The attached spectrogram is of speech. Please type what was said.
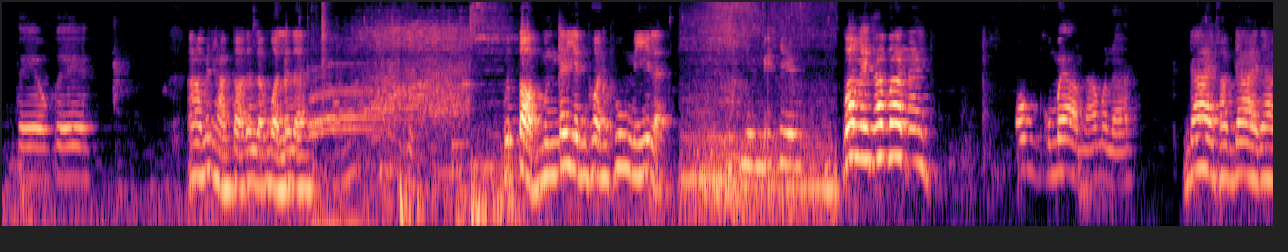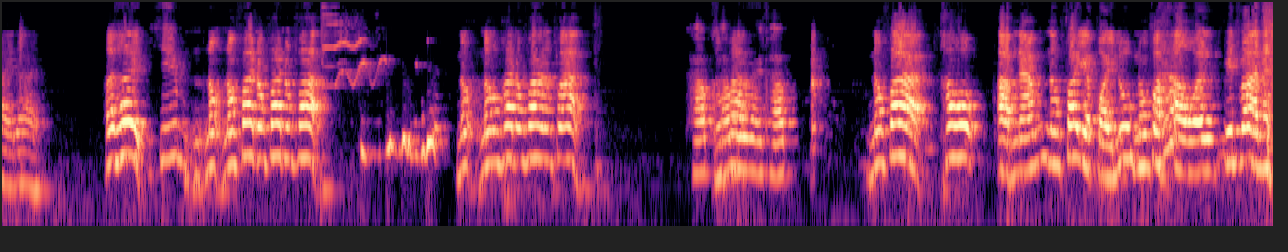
โอเคโอเคอ้าวไม่ถามต่อแล้วเหรอหมดแล้วเหรอกูตอบมึงได้ยันวันพรุ่งนี้แหละพี่คิมพี่คิมว่าไงครับว่าไง ผมผมไม่อาบน้ำมานะได้ครับได้ได้ได้เฮ้ยเฮ้ยพี่คิมน้องน้องฟ้าน้องฟ้าน้องฟ้าน้องน้องฟ้าน้องฟ้าน้องฟ้า ครับครับน้องฟ้าว่าไงครับ น้องฟ้าเข้าอาบน้ำน้องฟ้าอย่าปล่อยลูกน้องฟ้าเอาไว้มิดฟ้านะ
